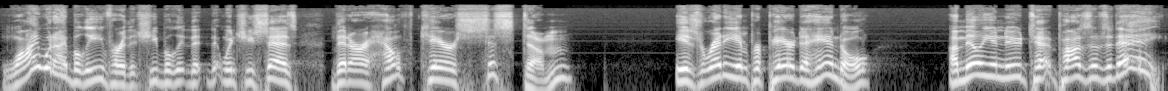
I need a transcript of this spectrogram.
why would I believe her that she believe that, that when she says that our healthcare system is ready and prepared to handle a million new te- positives a day?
